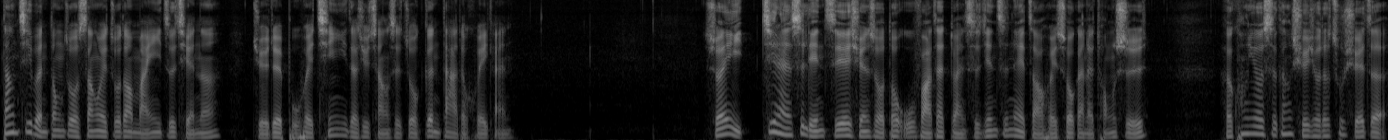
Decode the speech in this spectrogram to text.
当基本动作尚未做到满意之前呢，绝对不会轻易的去尝试做更大的挥杆。所以，既然是连职业选手都无法在短时间之内找回手感的同时，何况又是刚学球的初学者，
